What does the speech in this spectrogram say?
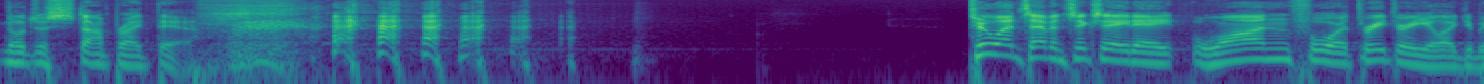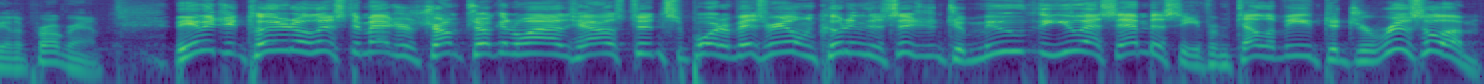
we'll just stop right there. 217 688 1433. You'd like to be on the program. The image included a list of measures Trump took in White House in support of Israel, including the decision to move the U.S. Embassy from Tel Aviv to Jerusalem,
